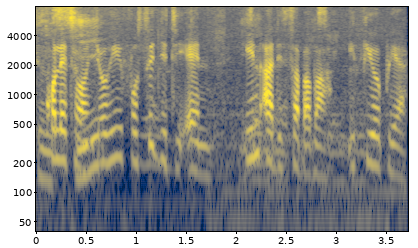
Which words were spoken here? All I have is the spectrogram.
can Coletta for CGTN in Addis Ababa, Ethiopia.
